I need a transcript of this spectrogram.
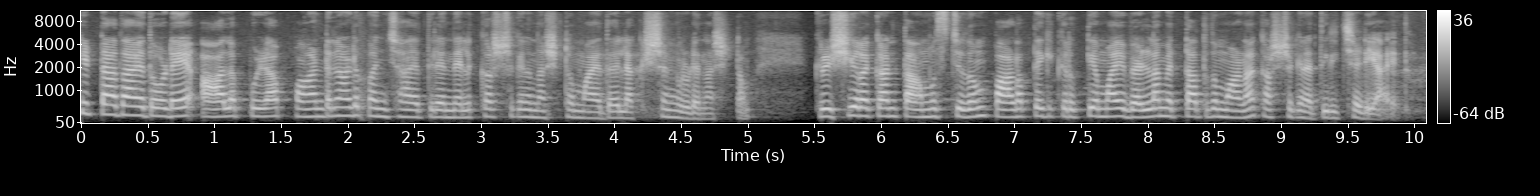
കിട്ടാതായതോടെ ആലപ്പുഴ പാണ്ടനാട് പഞ്ചായത്തിലെ നെൽകർഷകന് നഷ്ടമായത് ലക്ഷങ്ങളുടെ നഷ്ടം. കൃഷിയിറക്കാൻ താമസിച്ചതും പാടത്തേക്ക് കൃത്യമായി വെള്ളം എത്താത്തതുമാണ് കർഷകന് തിരിച്ചടിയായത്.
